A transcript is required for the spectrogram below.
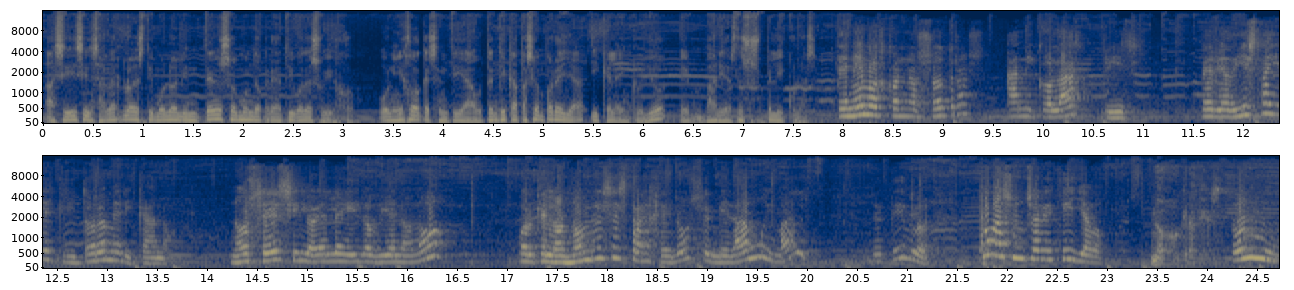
Así, sin saberlo, estimuló el intenso mundo creativo de su hijo. Un hijo que sentía auténtica pasión por ella y que la incluyó en varias de sus películas. Tenemos con nosotros a Nicolás Pris, periodista y escritor americano no sé si lo he leído bien o no, porque los nombres extranjeros se me dan muy mal decirlo. ¿Comas un choricillo? No, gracias. Son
